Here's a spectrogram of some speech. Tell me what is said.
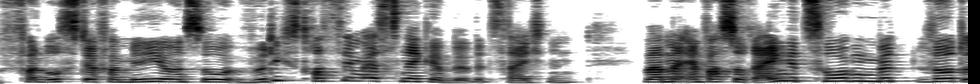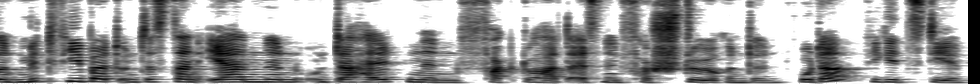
Verlust der Familie und so, würde ich es trotzdem als snackable bezeichnen. Weil man einfach so reingezogen mit, wird und mitfiebert und das dann eher einen unterhaltenden Faktor hat als einen verstörenden, oder? Wie geht's dir?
